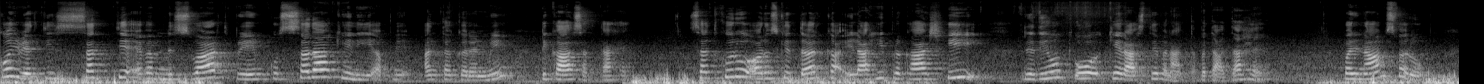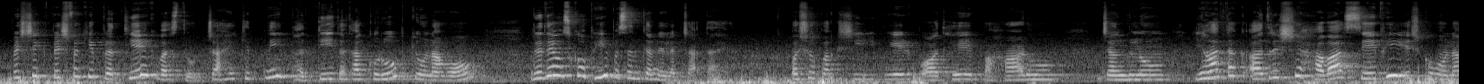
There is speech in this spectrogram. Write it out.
कोई व्यक्ति सत्य एवं निस्वार्थ प्रेम को सदा के लिए अपने अंतकरण में टिका सकता है। सतगुरु और उसके दर का इलाही प्रकाश ही हृदयों को, के रास्ते बनाता, बताता है। परिणाम स्वरूप विश्व विश्व की प्रत्येक वस्तु, चाहे कितनी भद्दी तथा कुरूप क्यों ना हो, हृदय उसको भी पसंद करने लग जाता है। पशु पक्षी पेड़ पौधे पहाड़ों जंगलों, यहाँ तक अदृश्य हवा से भी इश्क होना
